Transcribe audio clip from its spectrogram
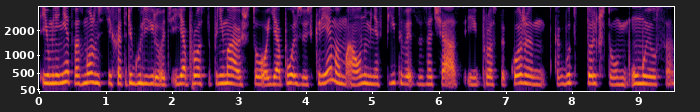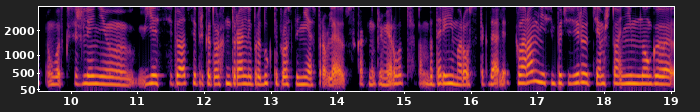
И у меня нет возможности их отрегулировать. Я просто понимаю, что я пользуюсь кремом, а он у меня впитывается за час. И просто кожа как будто только что умылся. Вот, к сожалению, есть ситуации, при которых натуральные продукты просто не справляются, как, например, вот там батареи, мороз и так далее. Клоран мне симпатизирует тем, что они много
